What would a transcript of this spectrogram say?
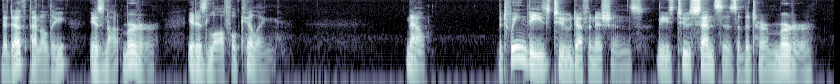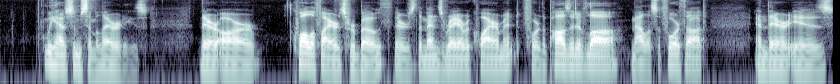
The death penalty is not murder, it is lawful killing. Now, between these two definitions, these two senses of the term murder, we have some similarities. There are qualifiers for both. There's the mens rea requirement for the positive law, malice aforethought, and there is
